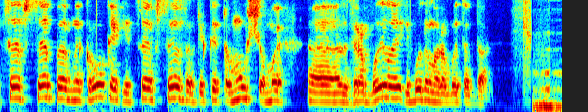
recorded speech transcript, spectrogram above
це все певні кроки, і це все завдяки тому, що ми е, зробили і будемо робити далі.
